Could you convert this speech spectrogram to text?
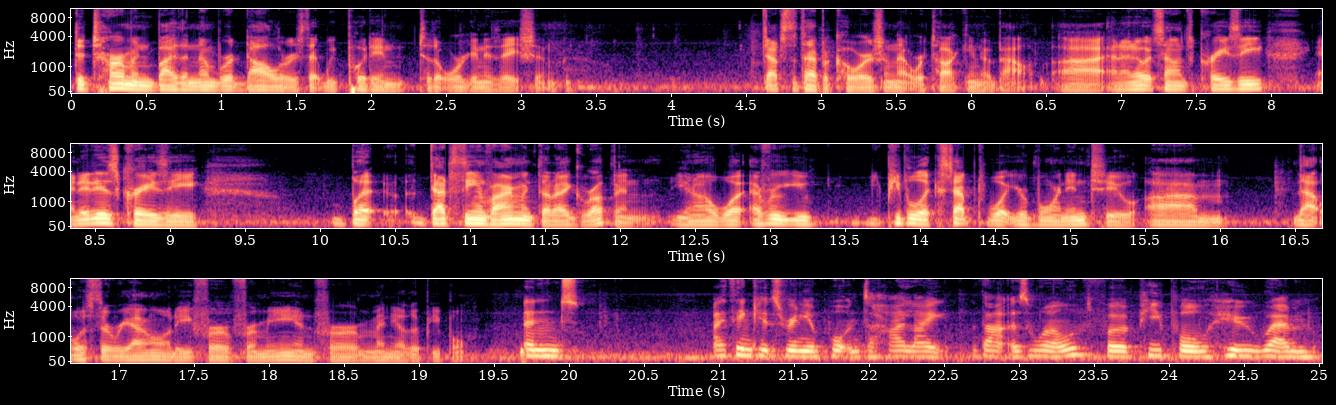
determined by the number of dollars that we put into the organization. that's the type of coercion that we're talking about. Uh, and I know it sounds crazy, and it is crazy, but that's the environment that I grew up in. You know, whatever you people accept what you're born into. Um, that was the reality for, for me and for many other people. And I think it's really important to highlight that as well for people who um,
